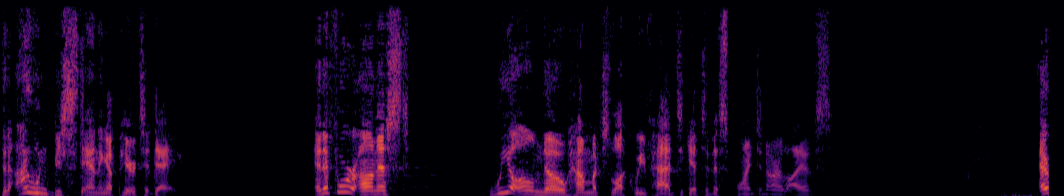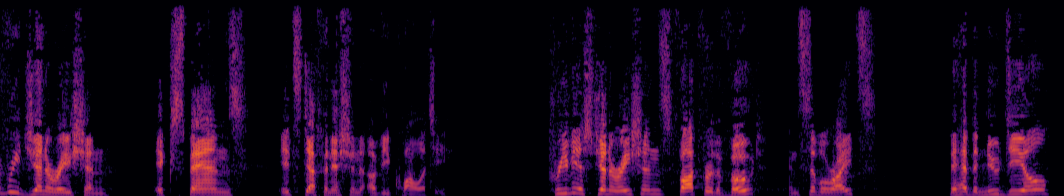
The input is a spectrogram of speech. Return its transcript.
then I wouldn't be standing up here today. And if we're honest, we all know how much luck we've had to get to this point in our lives. Every generation expands its definition of equality. Previous generations fought for the vote and civil rights. They had the New Deal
